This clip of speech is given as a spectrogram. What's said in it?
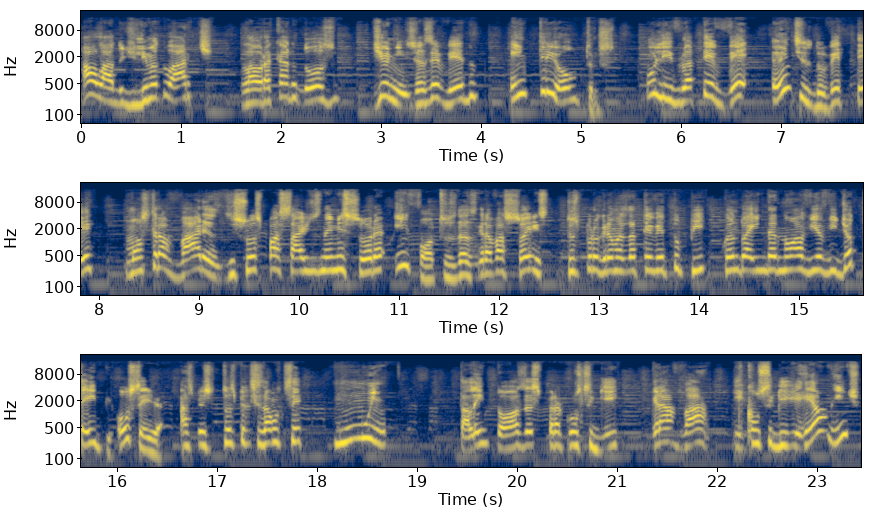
ao lado de Lima Duarte, Laura Cardoso, Dionísio Azevedo, entre outros. O livro A TV Antes do VT mostra várias de suas passagens na emissora em fotos das gravações dos programas da TV Tupi quando ainda não havia videotape. Ou seja, as pessoas precisavam ser muito talentosas para conseguir gravar e conseguir realmente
